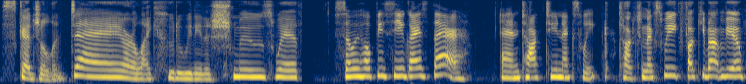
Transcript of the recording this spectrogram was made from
schedule a day or like who do we need to schmooze with. So we hope we see you guys there and talk to you next week. Talk to you next week. Fuck you, Mountain View.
